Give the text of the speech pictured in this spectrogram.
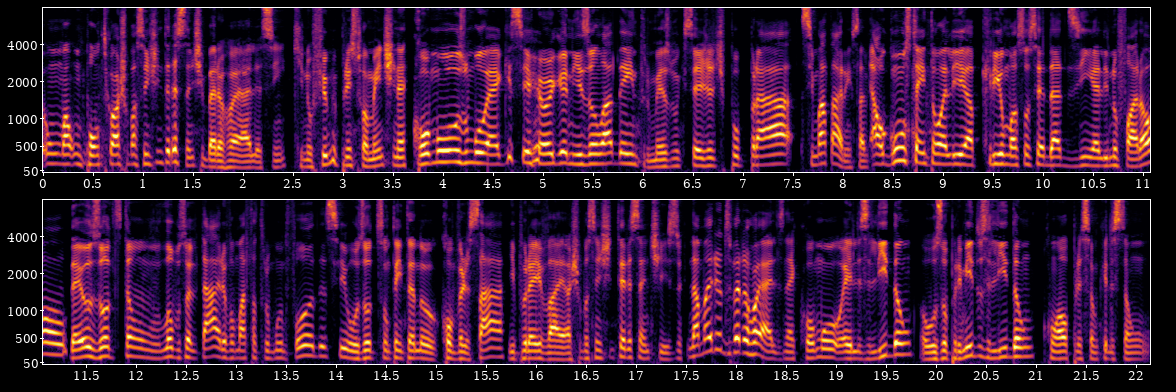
uma- um ponto que eu acho bastante interessante em Battle Royale, assim, que no filme, principalmente, né, como os moleques se reorganizam lá dentro, mesmo que seja, tipo, pra se matarem, sabe? Alguns tentam ali, a- criam uma sociedadezinha ali no farol, daí os outros estão lobo solitário, vou matar todo mundo, foda-se, os outros estão tentando conversar e por aí vai. Eu acho bastante interessante isso. Na maioria dos Battle Royales, né, como eles lidam, os oprimidos lidam com a opressão que eles estão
